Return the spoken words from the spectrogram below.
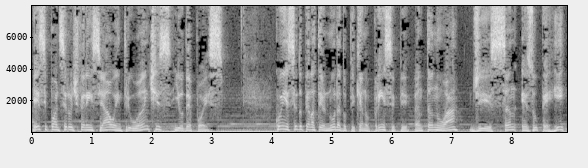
Esse pode ser o diferencial entre o antes e o depois. Conhecido pela ternura do pequeno príncipe, Antanois de Saint-Exupéry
